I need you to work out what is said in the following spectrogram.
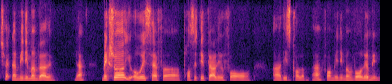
Check the minimum value. Yeah, make sure you always have a positive value for uh, this column. Uh, for minimum volume, you,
